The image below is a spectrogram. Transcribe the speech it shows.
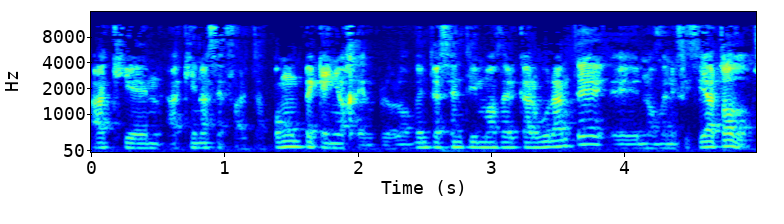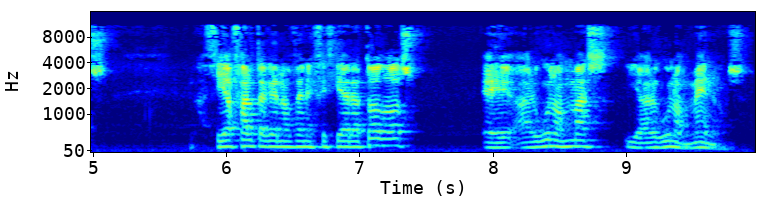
a quien, a quien hace falta. Pongo un pequeño ejemplo. Los 20 céntimos del carburante eh, nos beneficia a todos. Hacía falta que nos beneficiara a todos, eh, a algunos más y a algunos menos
